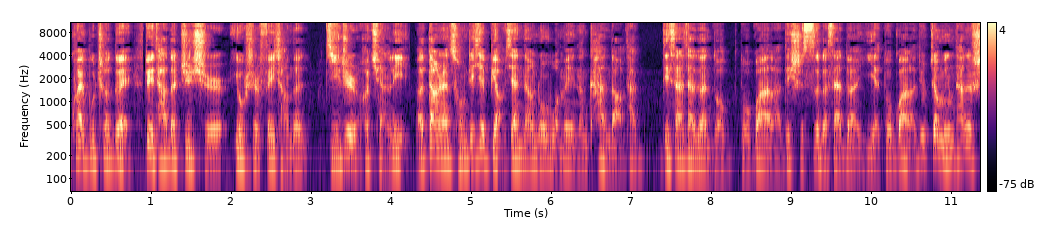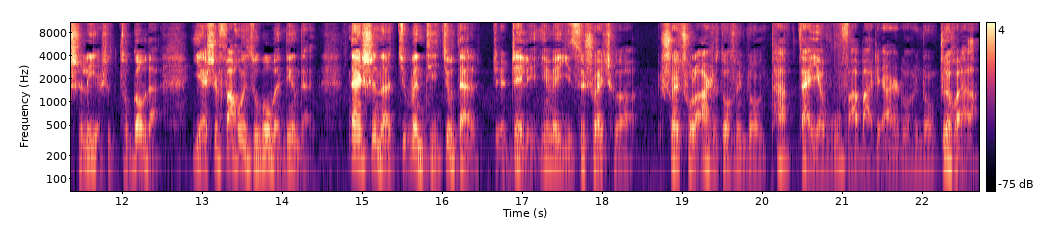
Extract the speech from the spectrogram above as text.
快步车队对他的支持又是非常的极致和全力。呃，当然从这些表现当中，我们也能看到他。第三赛段夺夺冠了，第十四个赛段也夺冠了，就证明他的实力也是足够的，也是发挥足够稳定的。但是呢，就问题就在这这里，因为一次摔车摔出了二十多分钟，他再也无法把这二十多分钟追回来了。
